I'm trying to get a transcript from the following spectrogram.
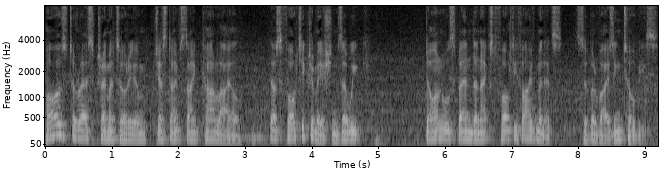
Paws to Rest Crematorium, just outside Carlisle, does 40 cremations a week. Dawn will spend the next 45 minutes supervising Toby's.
